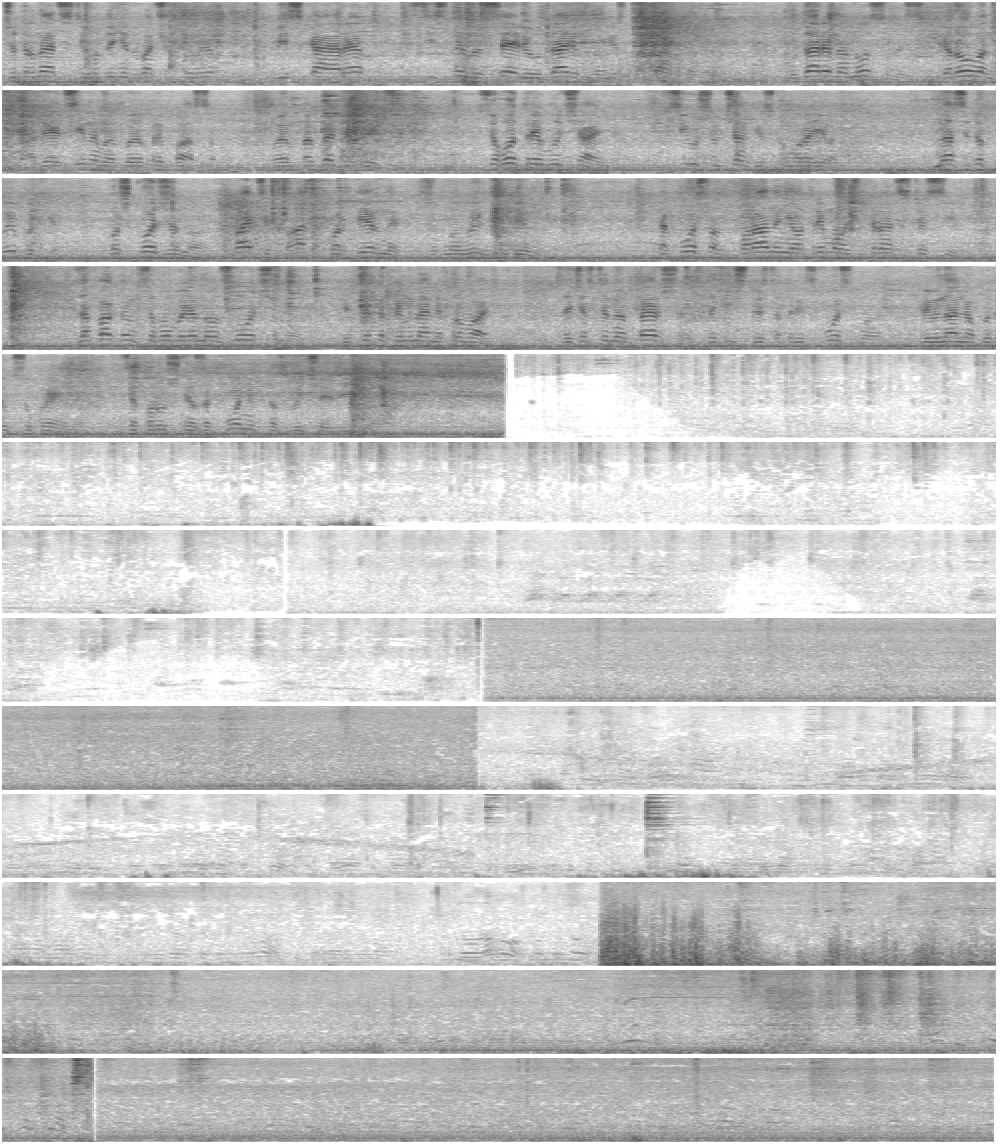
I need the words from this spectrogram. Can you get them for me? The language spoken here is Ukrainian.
О 14 годині 20 хвилин війська РФ здійснили серію ударів по місту Харкові. Удари наносились керованими авіаційними боєприпасами ОМПБ-30. Всього три влучання, всі у Шевченківському районі. Внаслідок вибухів пошкоджено 20 багатоквартирних житлових будинків. Також поранення отримало 14 осіб. За фактом цього воєнного злочину відкрито кримінальне провадження за частиною 1 статті 438 Кримінального кодексу України. Це порушення законів та звичаїв війни.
